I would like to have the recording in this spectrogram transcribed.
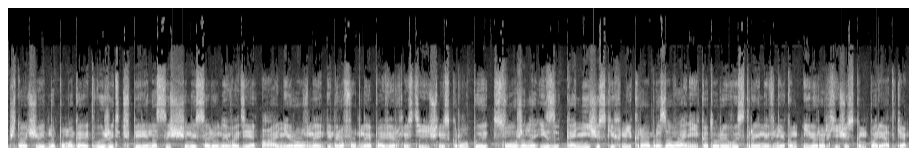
что очевидно помогает выжить в перенасыщенной соленой воде, а неровная гидрофобная поверхность яичной скорлупы сложена из конических микрообразований, которые выстроены в неком иерархическом порядке.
